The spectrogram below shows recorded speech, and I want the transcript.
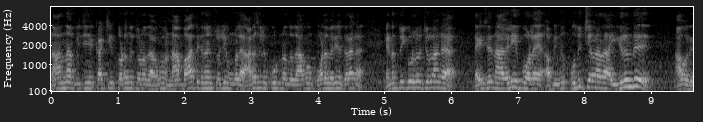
நான் தான் விஜயை கட்சி தொடங்க சொன்னதாகவும் நான் பார்த்துக்கிறேன்னு சொல்லி உங்களை அரசியல் கூட்டு வந்ததாகவும் கொலை வெறியில இருக்கிறாங்க. என்ன தூக்கி உள்ள வச்சுருவாங்க. தயவுசெய்து நான் வெளியே போகல அப்படின்னு பொதுச் செயலாளராக இருந்து அவர்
